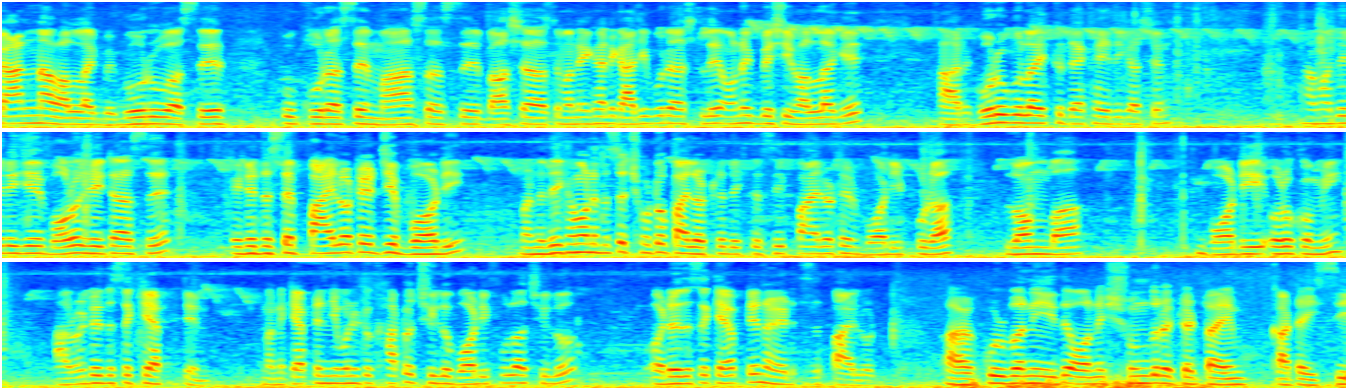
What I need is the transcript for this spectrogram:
কার না ভালো লাগবে? গরু আছে, পুকুর আছে, মাছ আছে, বাসা আছে মানে এখানে গাজীপুরে আসলে অনেক বেশি ভালো লাগে। আর গরুগুলো একটু দেখাই এদিকে আসেন। আমাদের এই যে বড় যেটা আছে, এটা হচ্ছে পাইলটের যে বডি মানে দেখে মনে হচ্ছে ছোট পাইলটকে দেখতেছি। পাইলটের বডি পুরা লম্বা বডি ওরকমই। আর ওইটা হচ্ছে ক্যাপ্টেন মানে ক্যাপ্টেন যেমন একটু খাটো ছিল বডি ফুলা ছিল, ওইটা হচ্ছে ক্যাপ্টেন আর এটা হচ্ছে পাইলট আর কুরবানি ঈদে অনেক সুন্দর একটা টাইম কাটাইছি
